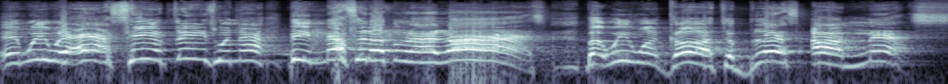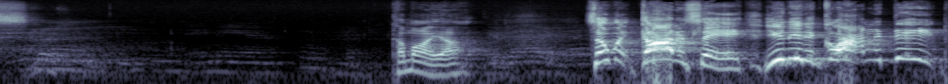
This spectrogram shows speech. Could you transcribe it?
and we would ask Him, things would not be messing up in our lives. But we want God to bless our mess. Come on, y'all. So what God is saying, you need to go out in the deep.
